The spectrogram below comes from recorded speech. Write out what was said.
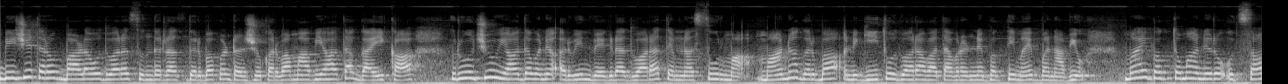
બીજી તરફ બાળાઓ દ્વારા સુંદર રાસ ગરબા પણ રજૂ કરવામાં આવ્યા હતા. ગાયિકા રૂજુ યાદવ અને અરવિંદ વેગડા દ્વારા તેમના સૂરમાં માના ગરબા અને ગીતો દ્વારા વાતાવરણને ભક્તિમય બનાવ્યું. માય ભક્તોમાં અનેરો ઉત્સાહ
